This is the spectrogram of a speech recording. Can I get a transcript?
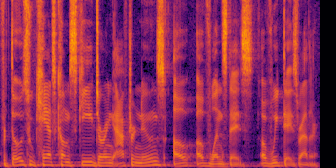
for those who can't come ski during afternoons of, of Wednesdays, of weekdays rather.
